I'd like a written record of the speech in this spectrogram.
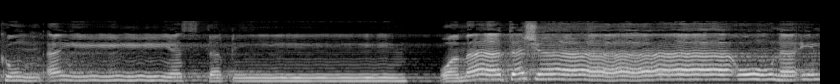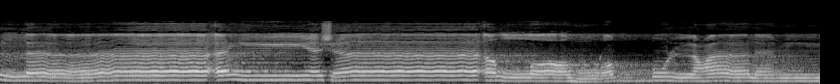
منكم أن يستقيم وما تشاءون إلا أن يشاء الله رب العالمين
